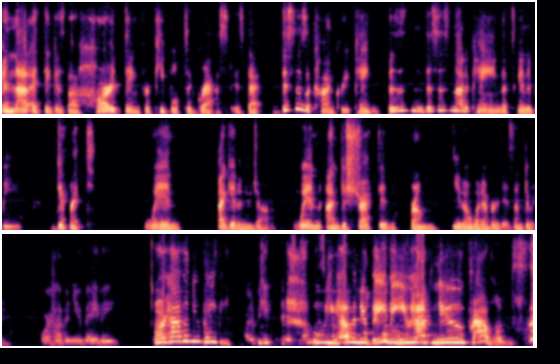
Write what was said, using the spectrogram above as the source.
And that i think is the hard thing for people to grasp is that this is a concrete pain. This is this is not a pain that's going to be different when i get a new job when i'm distracted from you know whatever it is i'm doing. Or have a new baby. Or have a new baby. what do people oh you have a new baby you have new problems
